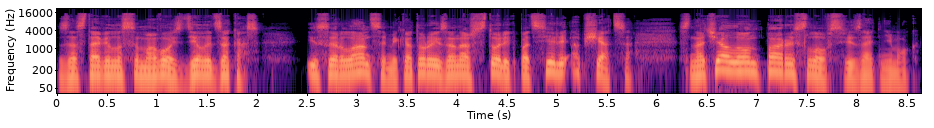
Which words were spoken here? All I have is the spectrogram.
Заставила самого сделать заказ. И с ирландцами, которые за наш столик подсели, общаться. Сначала он пары слов связать не мог,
